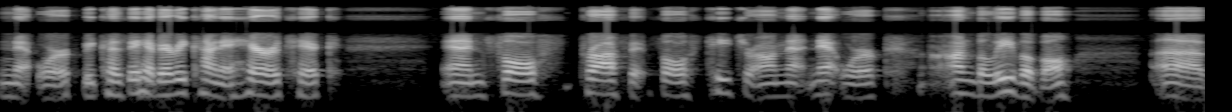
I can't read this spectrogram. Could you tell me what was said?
Network because they have every kind of heretic and false prophet, false teacher on that network. Unbelievable. Uh,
